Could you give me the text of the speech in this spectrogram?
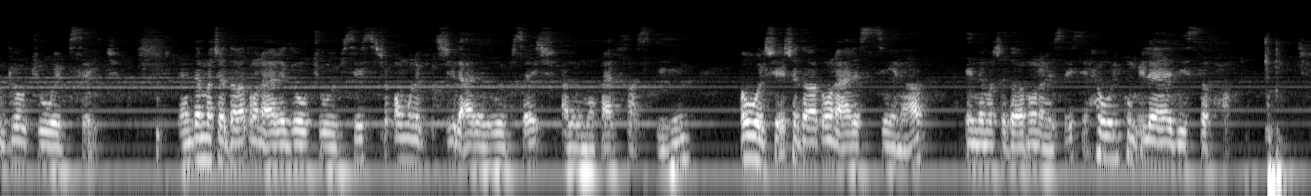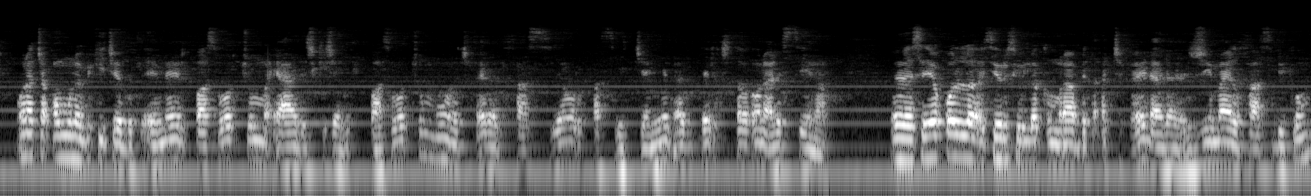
Go to Website. عندما تضغطون على Go to Website ستقومون بالتسجيل على الويب سايت على الموقع الخاص بهم. أول شيء تضغطون على اب عندما تضغطون على السيس يحولكم إلى هذه الصفحة. هنا تقومون بكتابة الإيميل الباسورد ثم إعادة كتابة الباسورد ثم هنا تفعيل الخاصية والخاصية الثانية بعد ذلك تضغطون على السينار أه، سيقول سيرسل لكم رابط التفعيل على الجيميل الخاص بكم.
